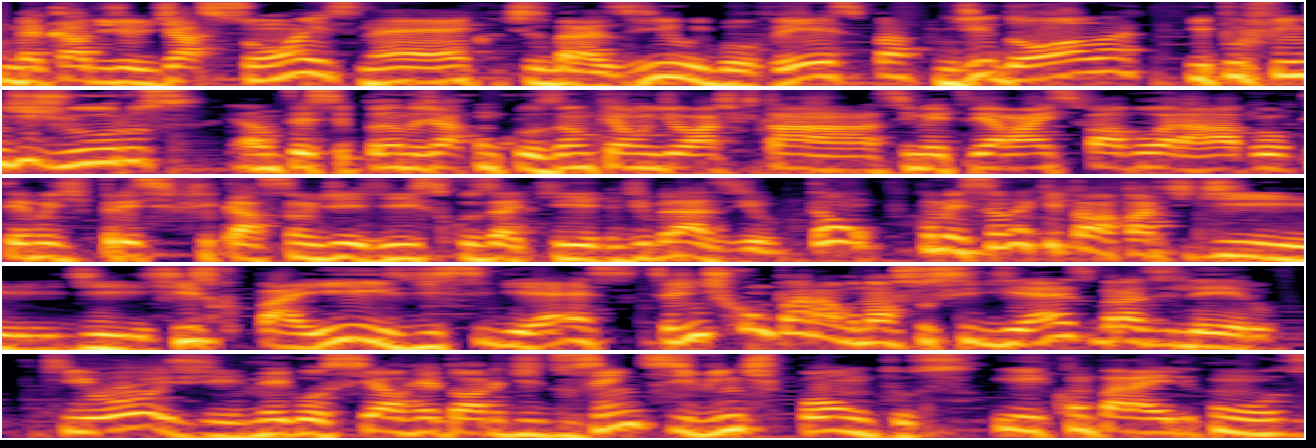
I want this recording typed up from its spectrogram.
mercado de, de ações, né? Equities Brasil, Ibovespa, de dólar e, por fim, de juros, antecipando já a conclusão, que é onde eu acho que está a simetria mais favorável em termos de precificação de riscos aqui de Brasil. Então, começando aqui pela parte de, de risco país, de CDS, se a gente comparar o nosso CDS brasileiro que hoje negocia ao redor de 220 pontos e comparar ele com os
